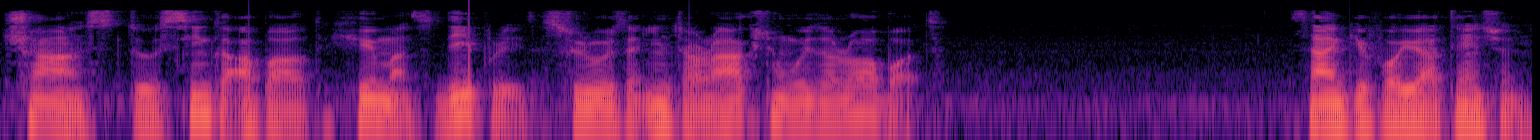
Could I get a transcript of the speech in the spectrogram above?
chance to think about humans deeply through the interaction with a robot. Thank you for your attention.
